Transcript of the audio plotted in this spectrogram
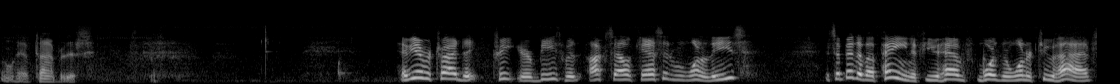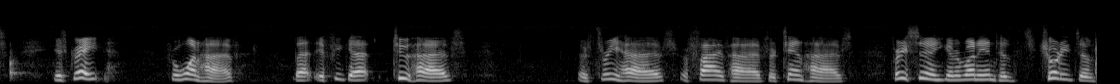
I don't have time for this. Have you ever tried to treat your bees with oxalic acid with one of these? It's a bit of a pain if you have more than one or two hives. It's great for one hive, but if you got two hives, or three hives, or five hives, or ten hives, pretty soon you're going to run into the shortage of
